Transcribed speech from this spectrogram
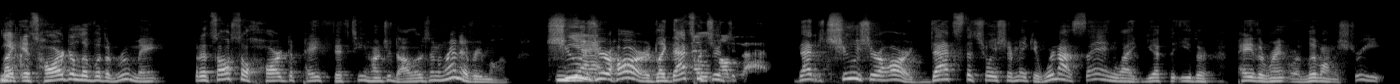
Like yeah. it's hard to live with a roommate, but it's also hard to pay $1,500 in rent every month. Choose yeah. your hard. Like that's what I you're. That. That choose your hard. That's the choice you're making. We're not saying like you have to either pay the rent or live on the street.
